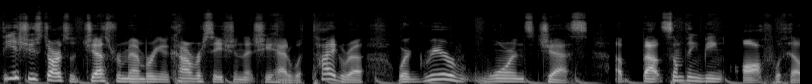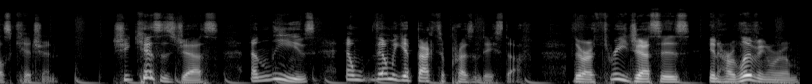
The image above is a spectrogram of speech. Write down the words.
The issue starts with Jess remembering a conversation that she had with Tigra, where Greer warns Jess about something being off with Hell's Kitchen. She kisses Jess and leaves, and then we get back to present day stuff. There are three Jesses in her living room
